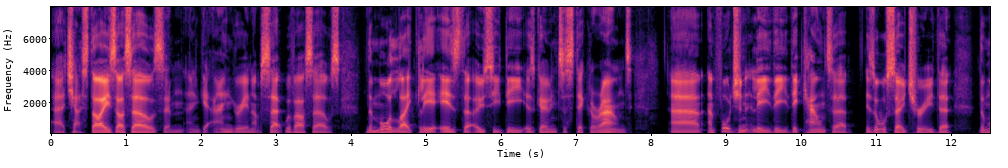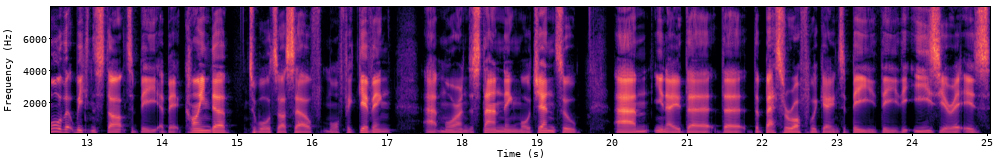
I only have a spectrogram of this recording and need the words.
uh, chastise ourselves and, and get angry and upset with ourselves, the more likely it is that OCD is going to stick around. Uh, unfortunately, the the counter is also true that the more that we can start to be a bit kinder towards ourselves, more forgiving, uh, more understanding, more gentle, um, you know, the the the better off we're going to be. The the easier it is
